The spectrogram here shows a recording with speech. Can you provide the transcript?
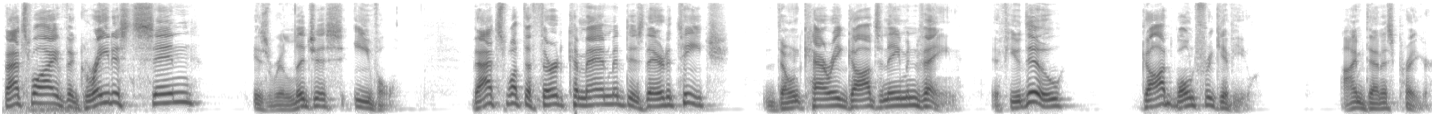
That's why the greatest sin is religious evil. That's what the third commandment is there to teach. Don't carry God's name in vain. If you do, God won't forgive you. I'm Dennis Prager.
